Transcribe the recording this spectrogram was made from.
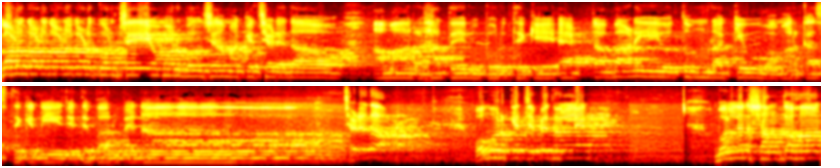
গড় গড় গড় গড় করছে। ওমর বলছে, আমাকে ছেড়ে দাও। আমার হাতের উপর থেকে একটা বাড়িও তোমরা কেউ আমার কাছ থেকে নিয়ে যেতে পারবে না। ছেড়ে দাও। ওমরকে চেপে ধরলেন। বললেন, শান্ত হন।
